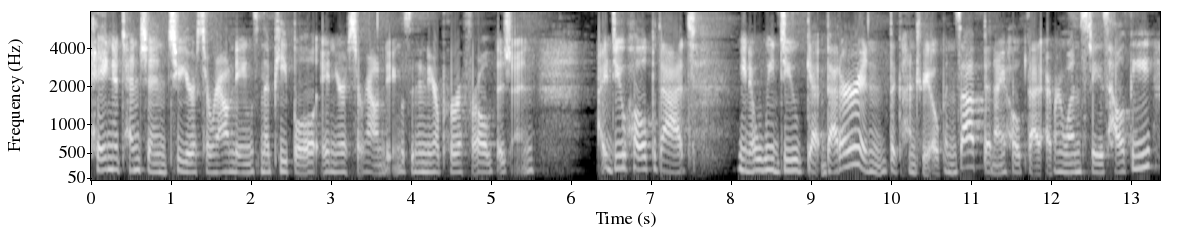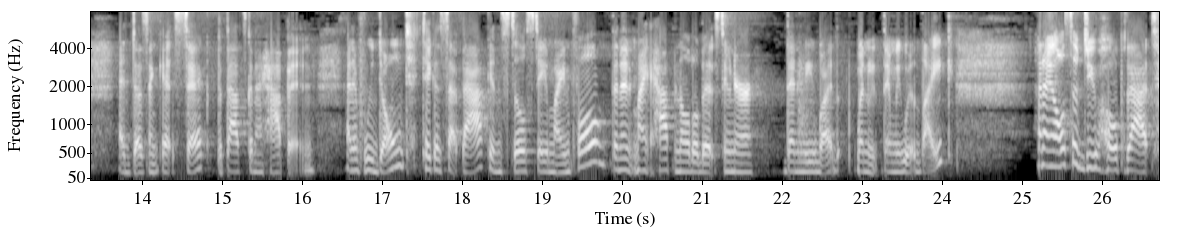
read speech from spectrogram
paying attention to your surroundings and the people in your surroundings and in your peripheral vision. I do hope that you know, we do get better and the country opens up. And I hope that everyone stays healthy and doesn't get sick, but that's going to happen. And if we don't take a step back and still stay mindful, then it might happen a little bit sooner than we would when than we would like. And I also do hope that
